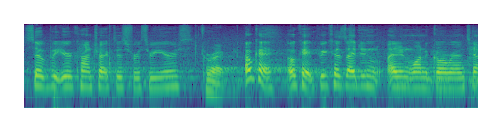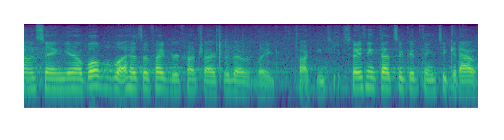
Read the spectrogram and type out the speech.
So, but your contract is for three years? Correct. Okay, okay, because I didn't, I didn't want to go around town saying, you know, blah, blah, blah, has a five-year contract without, like, talking to you. So I think that's a good thing to get out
